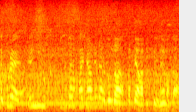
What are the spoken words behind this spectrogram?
でこれエンジンの水田の会社開けたらどんどん勝手上がってきてるねまた。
